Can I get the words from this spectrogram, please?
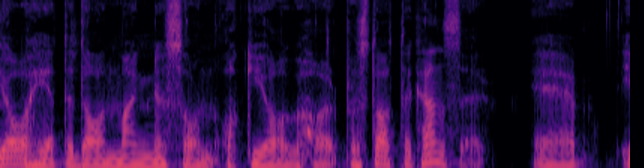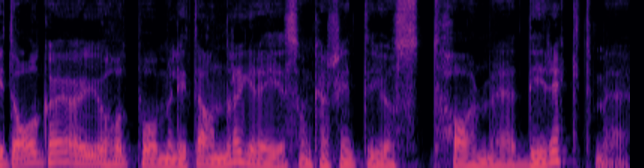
Jag heter Dan Magnusson och jag har prostatacancer. Eh, idag har jag ju hållit på med lite andra grejer som kanske inte just har med direkt med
